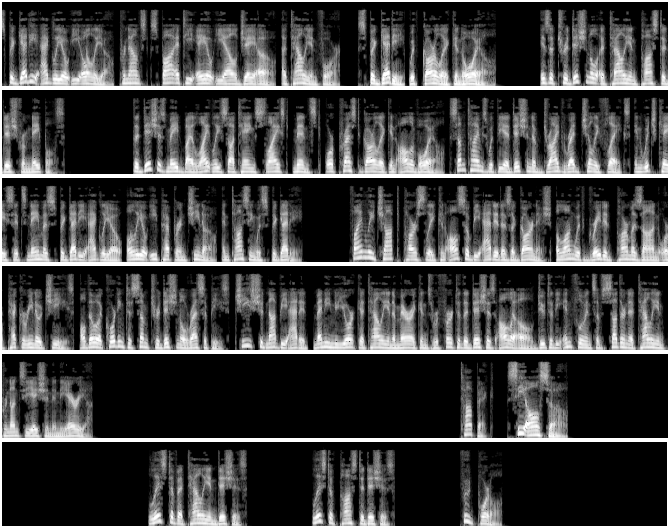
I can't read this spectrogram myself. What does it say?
Spaghetti aglio e olio pronounced spaghetti aoeljo, Italian for «spaghetti with garlic and oil», is a traditional Italian pasta dish from Naples. The dish is made by lightly sautéing sliced, minced, or pressed garlic in olive oil, sometimes with the addition of dried red chili flakes in which case its name is spaghetti aglio, olio e peperoncino, and tossing with spaghetti. Finely chopped parsley can also be added as a garnish, along with grated Parmesan or Pecorino cheese, although according to some traditional recipes, cheese should not be added. Many New York Italian Americans refer to the dish as alla ul due to the influence of Southern Italian pronunciation in the area. See also List of Italian dishes List of pasta dishes. Food portal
